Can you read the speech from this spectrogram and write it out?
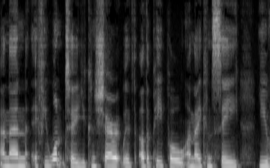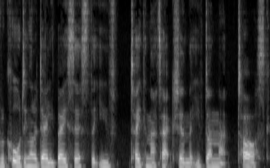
and then if you want to, you can share it with other people, and they can see you recording on a daily basis that you've taken that action, that you've done that task,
